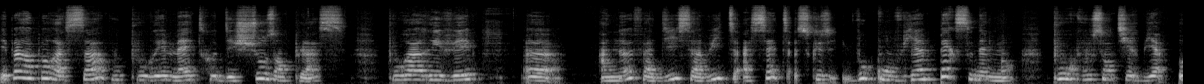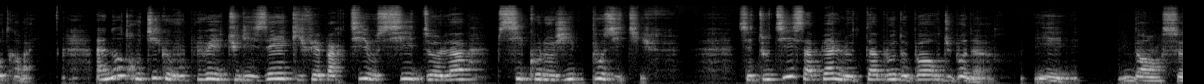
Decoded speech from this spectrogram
Et par rapport à ça, vous pourrez mettre des choses en place pour arriver euh, à 9, à 10, à 8, à 7, ce que vous convient personnellement pour vous sentir bien au travail. Un autre outil que vous pouvez utiliser qui fait partie aussi de la psychologie positive. Cet outil s'appelle le tableau de bord du bonheur. Dans ce,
